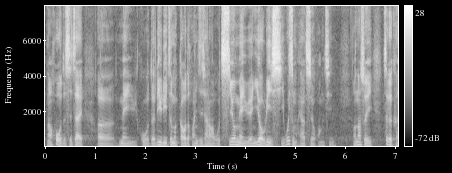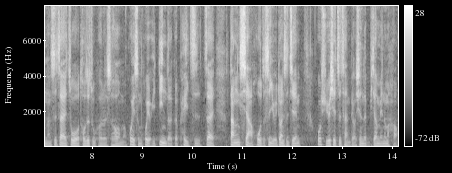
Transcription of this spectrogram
然后或者是在呃美国的利率这么高的环境下的话，我持有美元也有利息，为什么还要持有黄金？哦，那所以这个可能是在做投资组合的时候嘛，为什么会有一定的一个配置在当下，或者是有一段时间，或许有些资产表现的比较没那么好。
